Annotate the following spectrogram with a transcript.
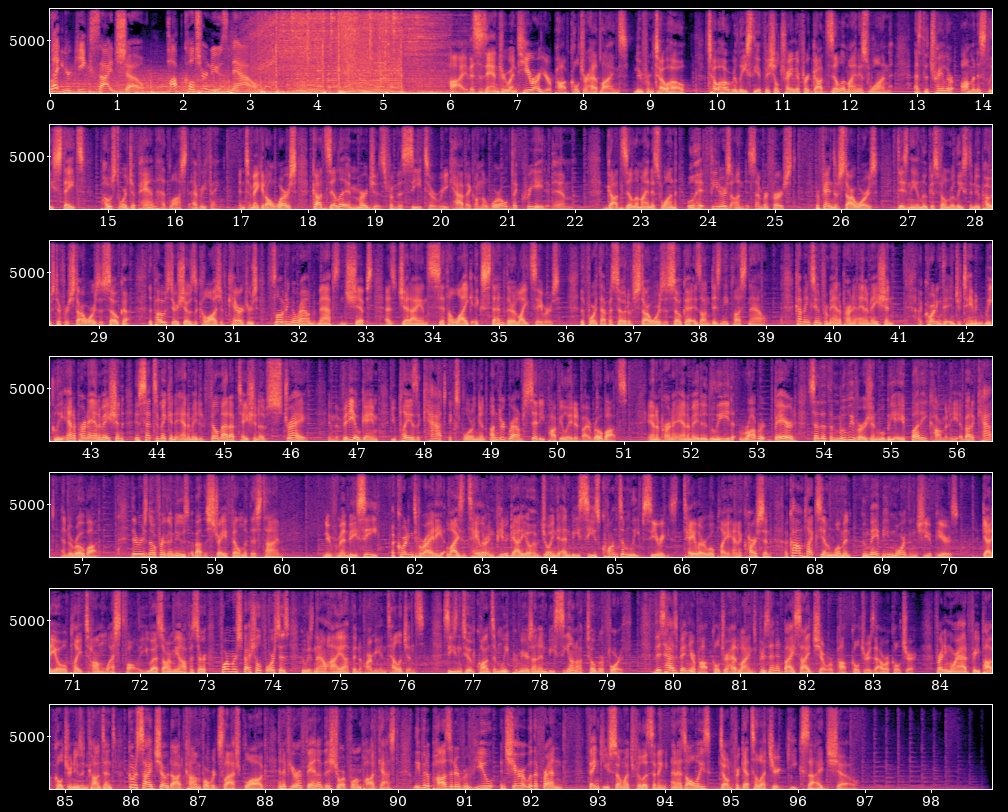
Let your geek side show. Pop culture news now. Hi, this is Andrew, and here are your pop culture headlines. New from Toho. Toho released the official trailer for Godzilla Minus One. As the trailer ominously states, post war Japan had lost everything. And to make it all worse, Godzilla emerges from the sea to wreak havoc on the world that created him. Godzilla Minus One will hit theaters on December 1st. For fans of Star Wars, Disney and Lucasfilm released a new poster for Star Wars Ahsoka. The poster shows a collage of characters floating around maps and ships as Jedi and Sith alike extend their lightsabers. The fourth episode of Star Wars Ahsoka is on Disney Plus now. Coming soon from Annapurna Animation, according to Entertainment Weekly, Annapurna Animation is set to make an animated film adaptation of Stray. In the video game, you play as a cat exploring an underground city populated by robots. Annapurna animated lead Robert Baird said that the movie version will be a buddy comedy about a cat and a robot. There is no further news about the Stray film at this time. New from NBC. According to Variety, Eliza Taylor and Peter Gadiot have joined NBC's Quantum Leap series. Taylor will play Hannah Carson, a complex young woman who may be more than she appears. Gadiot will play Tom Westfall, a U.S. Army officer, former Special Forces, who is now high up in Army intelligence. Season 2 of Quantum Leap premieres on NBC on October 4th. This has been your Pop Culture Headlines, presented by Sideshow, where pop culture is our culture. For any more ad free pop culture news and content, go to sideshow.com forward slash blog. And if you're a fan of this short form podcast, leave it a positive review and share it with a friend. Thank you so much for listening, and as always, don't forget to let your geek side show.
